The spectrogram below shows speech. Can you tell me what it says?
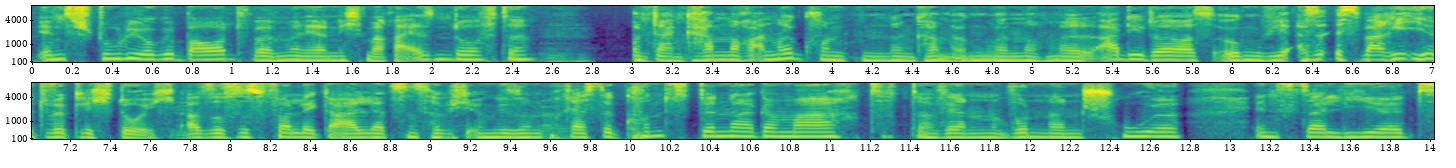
ins Studio gebaut, weil man ja nicht mehr reisen durfte. Und dann kamen noch andere Kunden, dann kam irgendwann nochmal Adidas irgendwie. Also es variiert wirklich durch. Also es ist voll egal. Letztens habe ich irgendwie so ein Pressekunstdinner gemacht. Da werden wurden dann Schuhe installiert.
